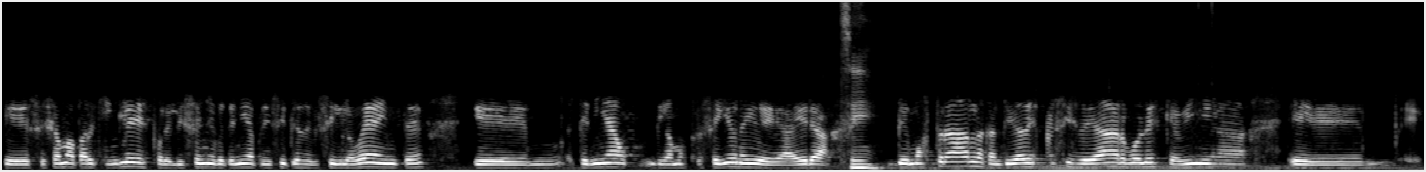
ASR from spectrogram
que se llama Parque Inglés por el diseño que tenía a principios del siglo XX, que mm, tenía, digamos, perseguía una idea, era demostrar la cantidad de especies de árboles que había, eh, eh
